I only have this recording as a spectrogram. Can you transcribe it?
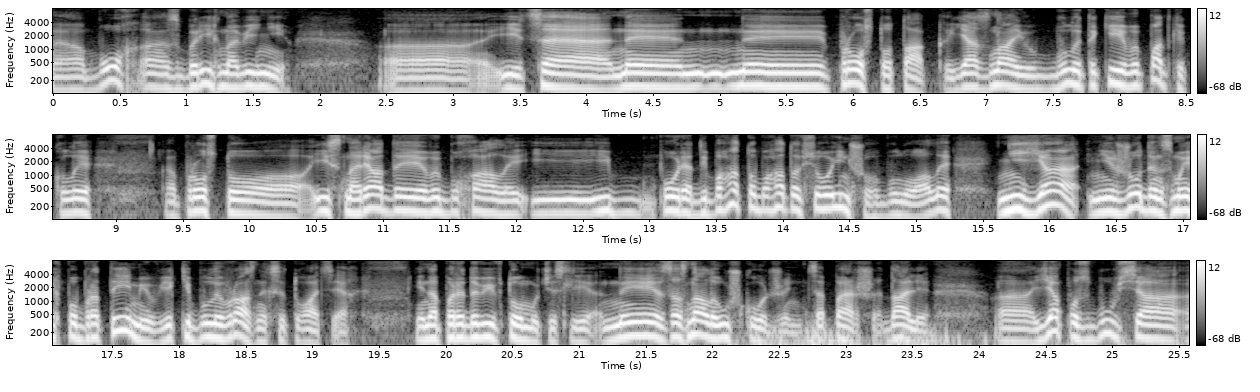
Е, Бог зберіг на війні. І це не, не просто так. Я знаю, були такі випадки, коли просто і снаряди вибухали, і, і поряд, і багато-багато всього іншого було. Але ні я, ні жоден з моїх побратимів, які були в різних ситуаціях, і на передовій в тому числі, не зазнали ушкоджень. Це перше. Далі. е, Я позбувся е,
